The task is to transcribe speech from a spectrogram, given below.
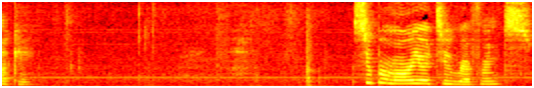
Okay. Super Mario 2 reference.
